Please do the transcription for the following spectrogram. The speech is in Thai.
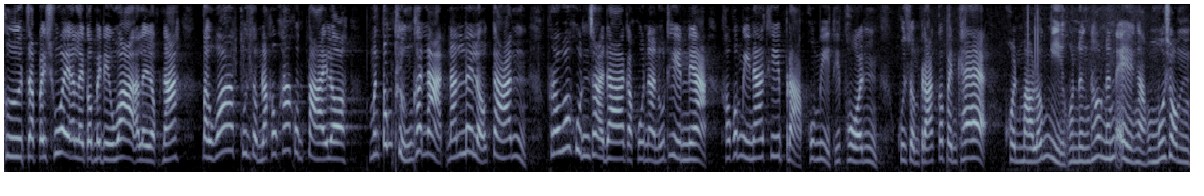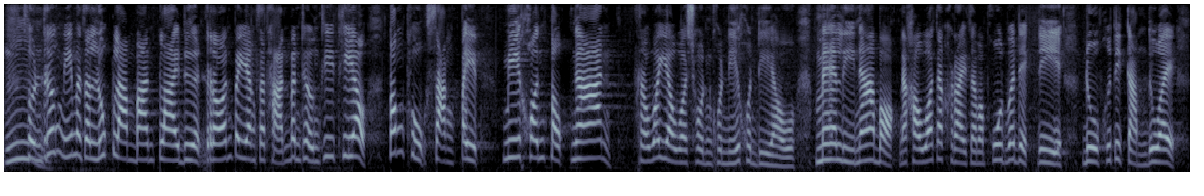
คือจะไปช่วยอะไรก็ไม่ได้ว่าอะไรหรอกนะ แต่ว่าคุณสมรักเขาฆ่าคนตายเหรอ มันต้องถึงขนาดนั้นเลยเหรอกัน เพราะว่าคุณชาดากับคุณอนุทินเนี่ยเขาก็มีหน้าที่ปราบผู้มีอิทธิพล คุณสมรักก็เป็นแค่คนเมาแล้วหงีคนหนึงเท่านั้นเองอะคุณผู้ชม ส่วนเรื่องนี้มันจะลุกลามบานปลายเดือดร้อนไปยังสถานบันเทิงที่เที่ยว ต้องถูกสั่งปิด มีคนตกงาน เพราะว่าเยาวชนคนนี้คนเดียว แม่ลีน่าบอกนะคะ ว่าถ้าใครจะมาพูดว่าเด็กดี ดูพฤติกรรมด้วย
